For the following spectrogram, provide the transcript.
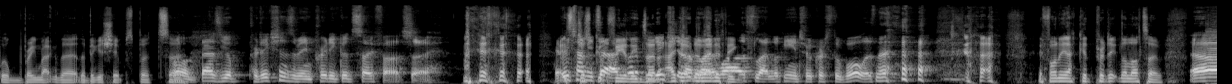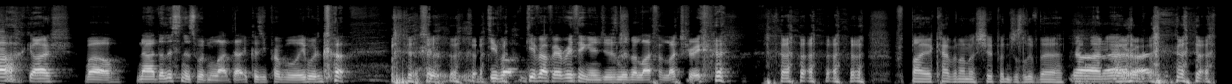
will bring back the the bigger ships. But uh, well, Baz, your predictions have been pretty good so far. So Every it's just good say, feelings. I, I, don't know like, anything. It's like looking into a crystal ball, isn't it? if only I could predict the lotto. Oh gosh. Well, no, the listeners wouldn't like that because you probably would go, give up, give up everything and just live a life of luxury. Buy a cabin on a ship and just live there. No, no, um, right.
